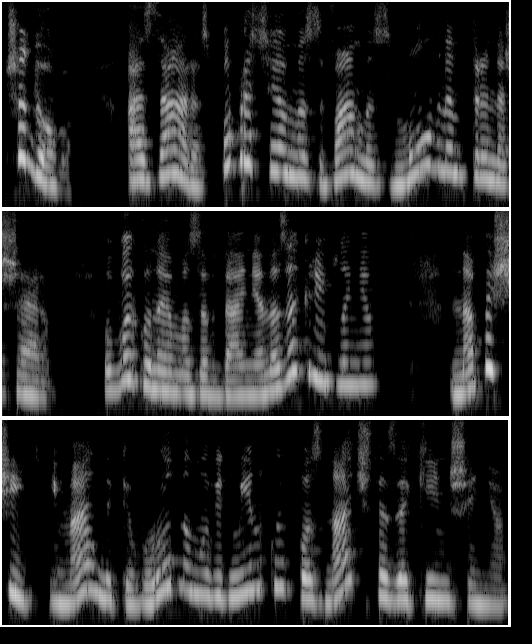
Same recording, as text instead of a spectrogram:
Чудово! А зараз попрацюємо з вами з мовним тренажером. Виконаємо завдання на закріплення. Напишіть іменники в орудному відмінку і позначте закінчення.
